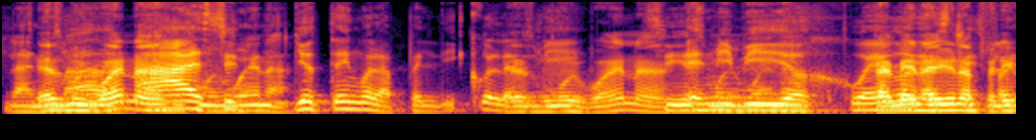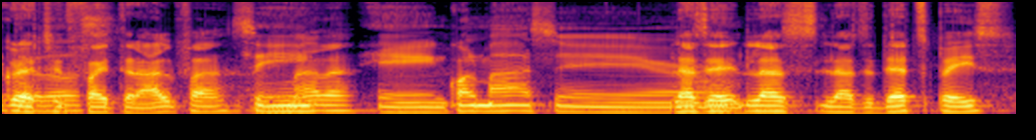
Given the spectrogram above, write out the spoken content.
La Es muy buena. ah, es muy sí, buena. yo tengo la película. Es mi- muy buena. Sí, es en muy mi buena. videojuego. También hay una Street película de Street 2. Fighter Alpha Sí. animada. ¿En cuál más? Eh, Las de, las, las de Dead Space.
